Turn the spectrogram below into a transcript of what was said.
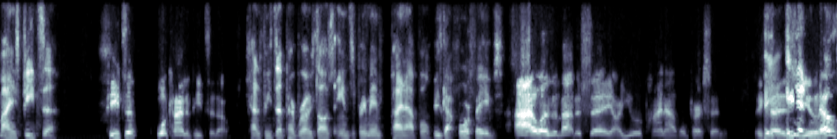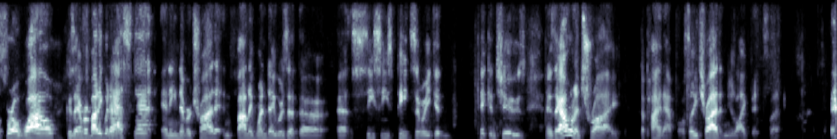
Mine is pizza. Pizza? What kind of pizza though? Kind of pizza, pepperoni sauce, and supreme and pineapple. He's got four faves. I was about to say, are you a pineapple person? He, Because he didn't you, know for a while because everybody would Yeah. ask that and he never tried it. And finally, one day was at the at Cici's Pizza where you could pick and choose. And he's like, I want to try the pineapple. So he tried it and he liked it. So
